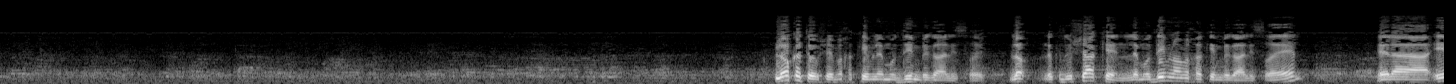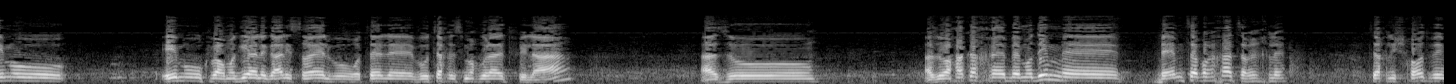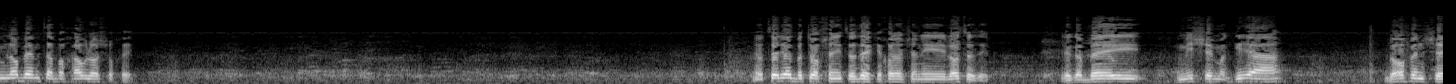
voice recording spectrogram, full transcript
לא כתוב שהם מחכים למודים בגל ישראל. לא, לקדושה כן, למודים לא מחכים בגל ישראל. אלא אם הוא, אם הוא כבר מגיע לגל ישראל והוא, רוצה והוא צריך לסמוך גאולה לתפילה, אז הוא, אז הוא אחר כך אה, במודים, אה, באמצע ברכה צריך, ל, צריך לשחוט, ואם לא באמצע ברכה הוא לא שוחט. אני רוצה להיות בטוח שאני צודק, יכול להיות שאני לא צודק. לגבי מי שמגיע באופן ש...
